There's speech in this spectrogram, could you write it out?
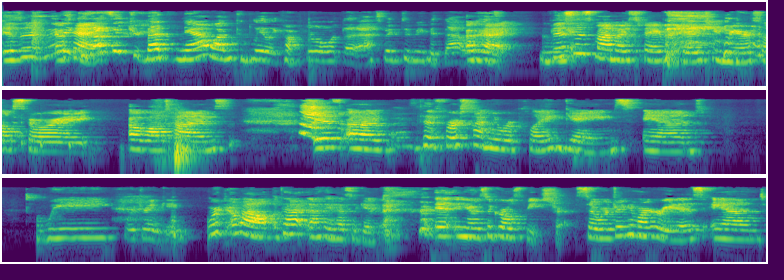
is it I think okay? That's a tr- that now I'm completely comfortable with that aspect of me, but that was Okay, this is my most favorite go-to Marisol story of all times. Is um the first time we were playing games and we we're drinking. We're well, that I think that's a given. It, you know, it's a girls' beach trip, so we're drinking margaritas, and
